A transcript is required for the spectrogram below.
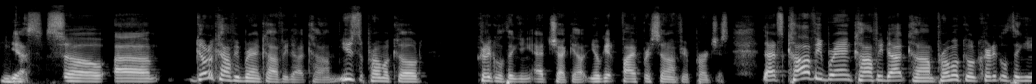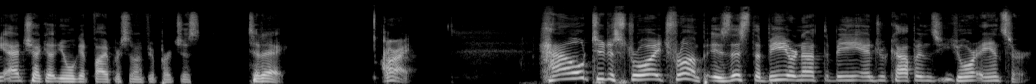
Yes. So um, go to coffeebrandcoffee.com. Use the promo code critical thinking at checkout. You'll get 5% off your purchase. That's coffeebrandcoffee.com. Promo code critical thinking at checkout. And you will get 5% off your purchase today. All right. How to destroy Trump. Is this the B or not the B? Andrew Coppins, your answer.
